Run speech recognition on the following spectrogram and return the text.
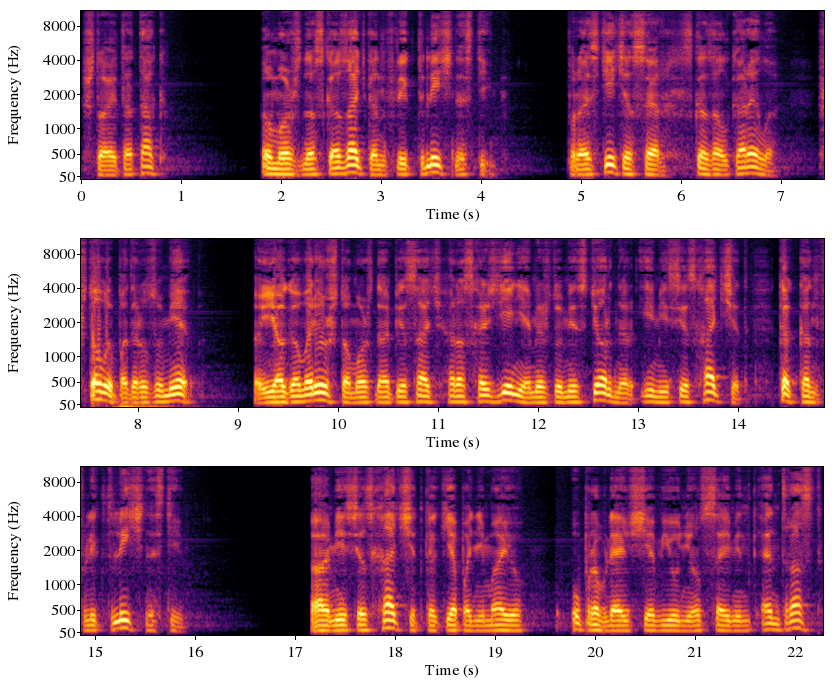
что это так. «Можно сказать, конфликт личностей». «Простите, сэр», — сказал Карелло. «Что вы подразумеваете?» «Я говорю, что можно описать расхождение между мисс Тернер и миссис Хатчет как конфликт личностей». «А миссис Хатчет, как я понимаю, управляющая в Union Saving and Trust?»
